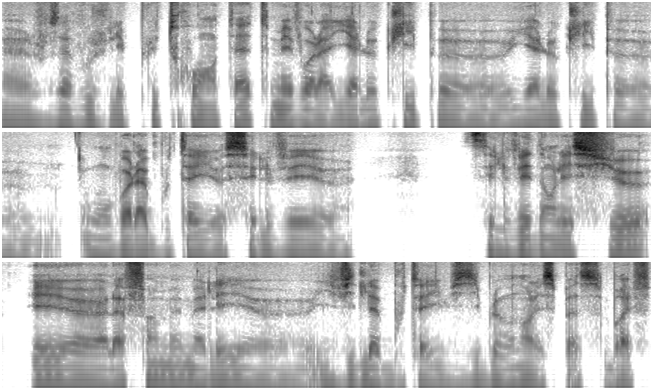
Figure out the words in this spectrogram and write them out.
Euh, je vous avoue, je l'ai plus trop en tête, mais voilà, il y a le clip, euh, il y a le clip euh, où on voit la bouteille s'élever, s'élever dans les cieux, et à la fin même, elle est, il vide la bouteille visiblement dans l'espace. Bref,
